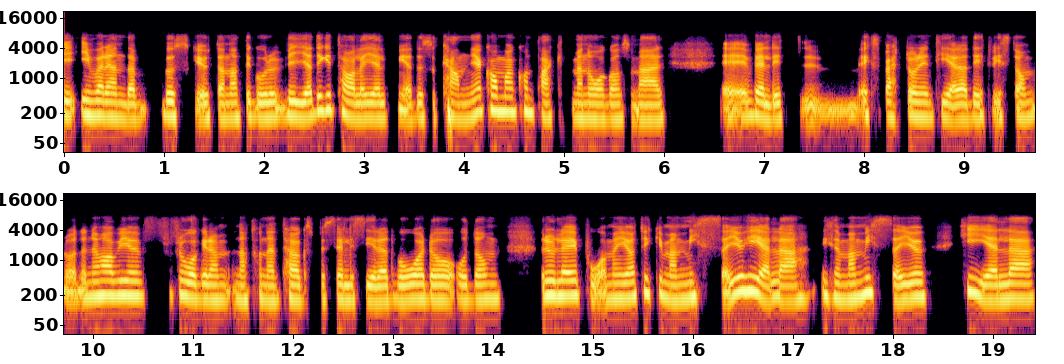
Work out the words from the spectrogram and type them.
i, i varenda buske utan att det går via digitala hjälpmedel så kan jag komma i kontakt med någon som är Eh, väldigt eh, expertorienterad i ett visst område. Nu har vi ju frågor om nationellt högspecialiserad vård och, och de rullar ju på, men jag tycker man missar ju hela, liksom man missar ju hela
